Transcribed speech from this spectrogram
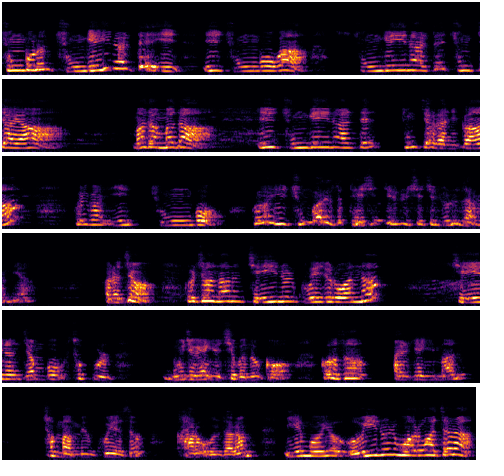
중보는 중개인 할 때 이 이 중보가 중개인 할 때 중자야. 맞아 안 맞아. 이 중개인 할 때 중자라니까. 그러니까 이 중보 그러니까 이 중간에서 대신 죄를 씻어주는 사람이야. 알았죠? 그렇지만 나는 죄인을 구해주러 왔나? 죄인은 전부 숯불 무지경에 집어넣고 거기서 알갱이만 천만 명 구해서 가로 온 사람 이게 뭐예요? 의인을 구하러 왔잖아.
